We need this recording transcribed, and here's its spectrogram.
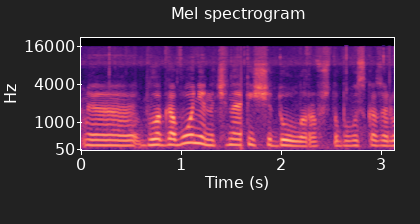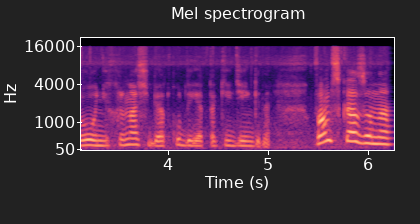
э, благовоние, начиная от тысячи долларов, чтобы вы сказали, о, ни хрена себе, откуда я такие деньги. Вам сказано,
